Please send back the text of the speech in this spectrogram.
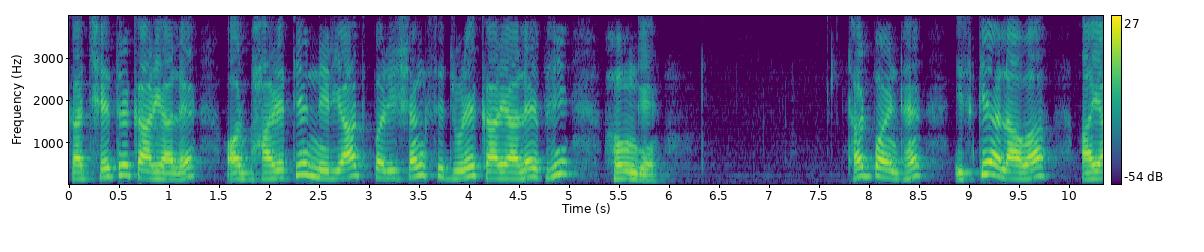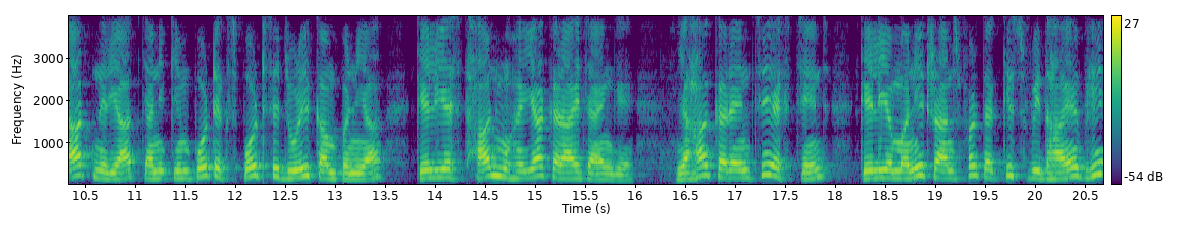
का क्षेत्र कार्यालय और भारतीय निर्यात परिसंघ से जुड़े कार्यालय भी होंगे। थर्ड पॉइंट है इसके अलावा, आयात निर्यात यानी कि इम्पोर्ट एक्सपोर्ट से जुड़ी कंपनियाँ के लिए स्थान मुहैया कराए जाएँगे। यहाँ करेंसी एक्सचेंज के लिए मनी ट्रांसफ़र तक की सुविधाएँ भी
